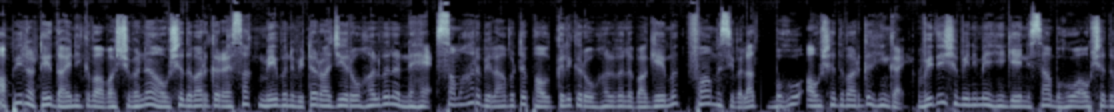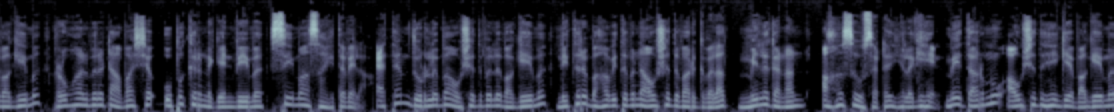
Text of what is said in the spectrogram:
අපේ රටේ දෛනිකව අවශ්‍ය වන ඖෂධ වර්ග රැසක් මේ වන විට රජයේ රෝහල්වල නැහැ. සමහර වෙලාවට පෞද්ගලික රෝහල්වල වගේම ෆාමසිවලත් බොහෝ ඖෂධ වර්ග හිඟයි. විදේශ විනිමය හිඟේ නිසා බොහෝ ඖෂධ වගේම රෝහල්වලට අවශ්‍ය උපකරණ ගෙන්වීම සීමා සහිත වෙලා. ඇතැම් දුර්ලභ ඖෂධවල වගේම නිතර භාවිත වන ඖෂධ වර්ගවලත් මිල ගණන් අහස උසට ඉහළ ගිහින්. මේ දරුණු ඖෂධ හිඟේ වගේම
